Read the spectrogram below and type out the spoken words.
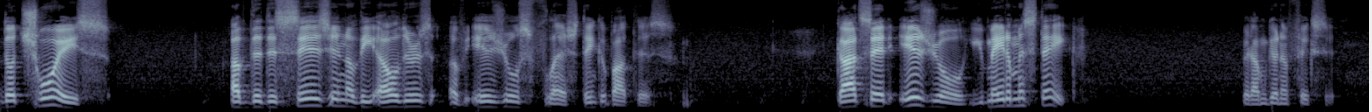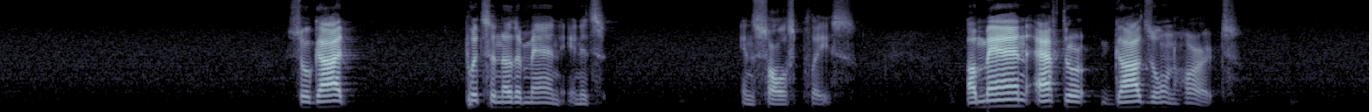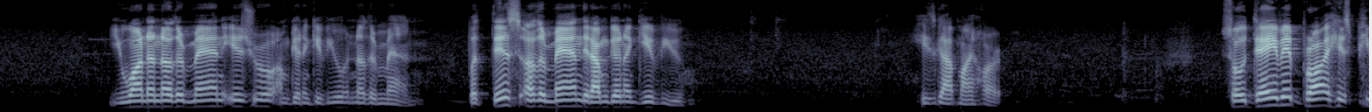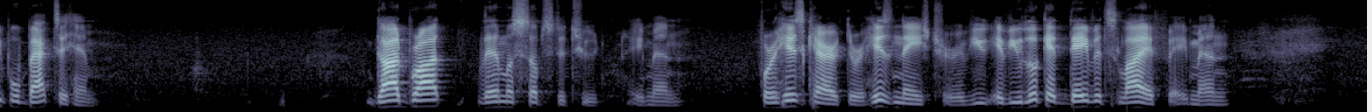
the choice of the decision of the elders of Israel's flesh. Think about this. God said, Israel, you made a mistake, but I'm going to fix it. So God puts another man in its in Saul's place. A man after God's own heart. You want another man, Israel? I'm going to give you another man. But this other man that I'm going to give you, he's got my heart. So David brought his people back to him. God brought them a substitute. Amen. For his character, his nature. If you if you look at David's life, amen.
